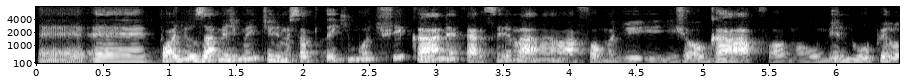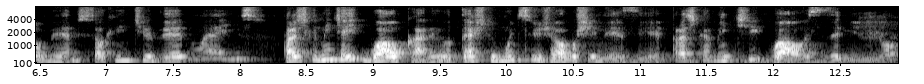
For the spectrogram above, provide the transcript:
é, é, pode usar a mesma engine, mas só que tem que modificar, né, cara? Sei lá, a forma de jogar, a forma, o menu, pelo menos, só que a gente vê não é isso. Praticamente é igual, cara. Eu testo muito esses jogos chineses e é praticamente igual esses MMO.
